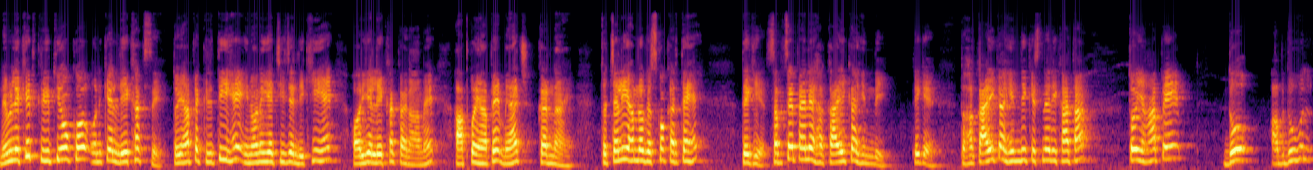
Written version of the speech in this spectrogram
निम्नलिखित कृतियों को उनके लेखक से। तो यहाँ पे कृति है, इन्होंने ये चीज़ें लिखी हैं और ये लेखक का नाम है। आपको यहाँ पे मैच करना है। तो चलिए हम लोग इसको करते हैं। देखिए, सबसे पहले हकाई का हिंदी, ठीक है? तो हकाई का हिंदी किसने लिखा था? तो यहाँ पे दो अब्दुल,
